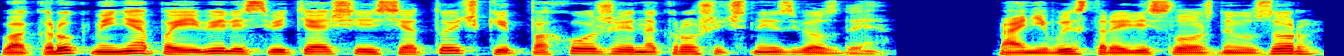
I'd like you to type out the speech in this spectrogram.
Вокруг меня появились светящиеся точки, похожие на крошечные звезды. Они выстроили сложный узор,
